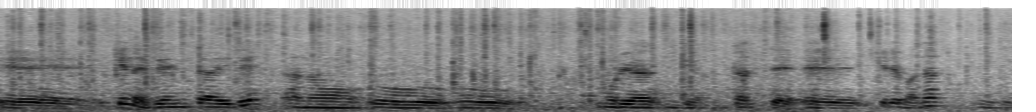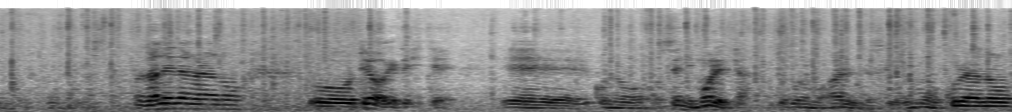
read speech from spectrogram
えー県内全体であのおお盛り上げ立って、えーいければなというふうに思います。まあ、残念ながらあの手を挙げてきて、えーこの線に漏れたところもあるんですけれども、これはあの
